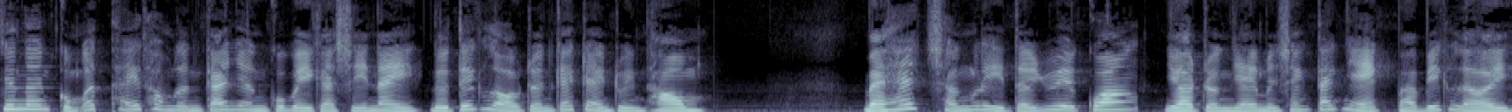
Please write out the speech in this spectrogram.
cho nên cũng ít thấy thông tin cá nhân của vị ca sĩ này được tiết lộ trên các trang truyền thông. Bài hát Sẵn lì tới Duy Quang do Trần Dây Minh sáng tác nhạc và viết lời.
